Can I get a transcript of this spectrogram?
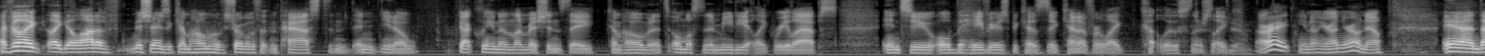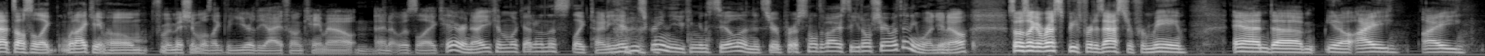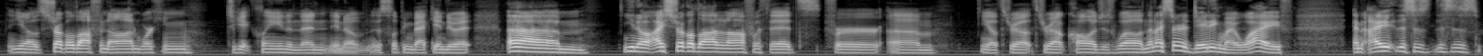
I feel like, like a lot of missionaries that come home who have struggled with it in the past and, and you know, got clean on their missions, they come home and it's almost an immediate like relapse into old behaviors because they kind of are like cut loose and they're just like, all right, you know, you're on your own now. And that's also like when I came home from a mission was like the year the iPhone came out, and it was like, here now you can look at it on this like tiny hidden screen that you can conceal, and it's your personal device that you don't share with anyone, you know. So it was like a recipe for disaster for me, and um, you know I I you know struggled off and on working to get clean and then you know slipping back into it. Um you know i struggled on and off with it for um you know throughout throughout college as well. And then i started dating my wife and i this is this is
